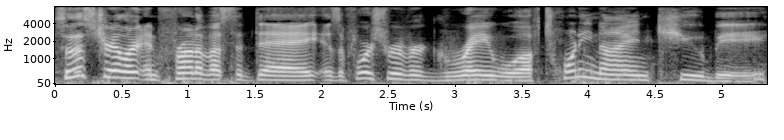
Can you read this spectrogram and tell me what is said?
So this trailer in front of us today is a Forest River Grey Wolf 29 QB.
